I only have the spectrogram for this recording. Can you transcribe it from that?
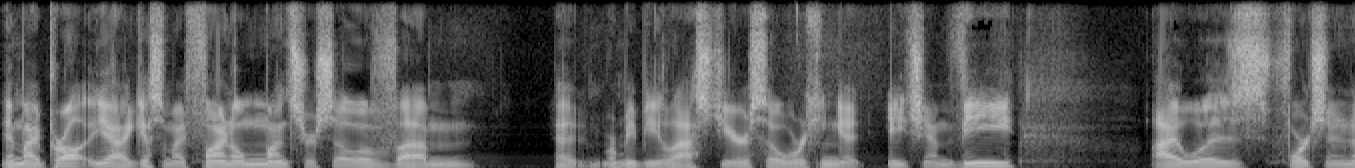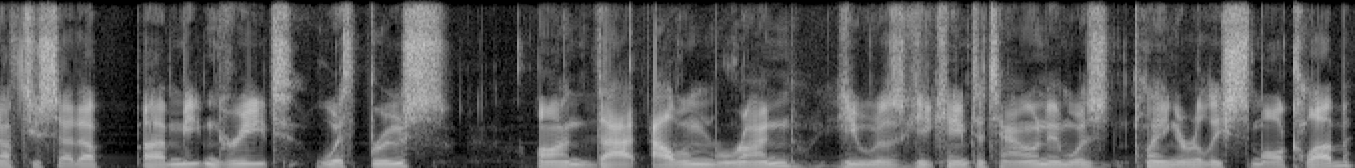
in my pro yeah i guess in my final months or so of um, at, or maybe last year or so working at hmv i was fortunate enough to set up a meet and greet with bruce on that album run. He was he came to town and was playing a really small club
